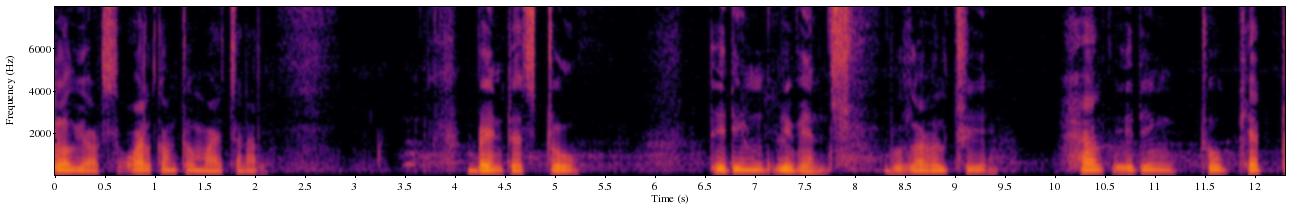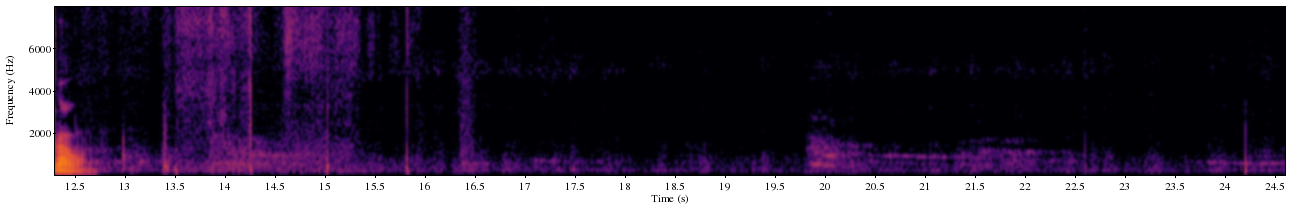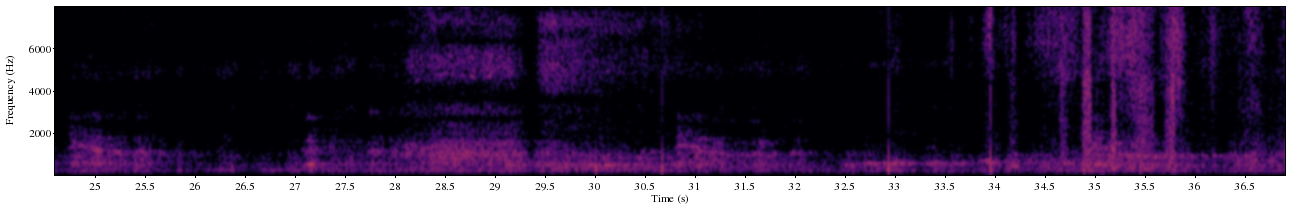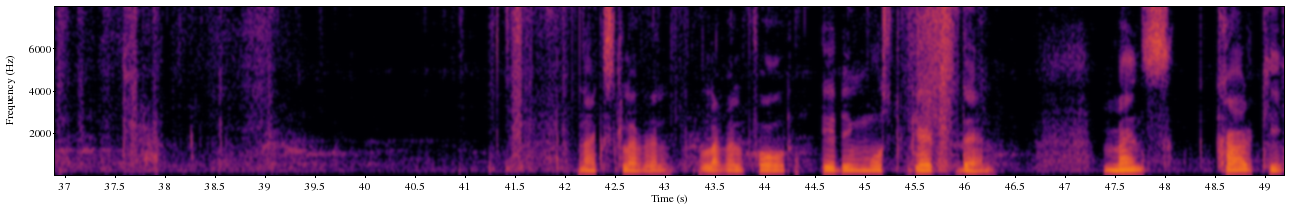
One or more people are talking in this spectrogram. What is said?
hello viewers welcome to my channel. Brain test 2 eating revenge. Level 3 help eating to get down next level level 4 eating most gets than men's car key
